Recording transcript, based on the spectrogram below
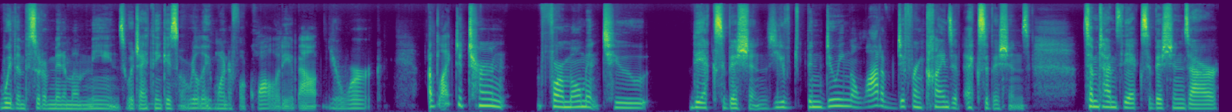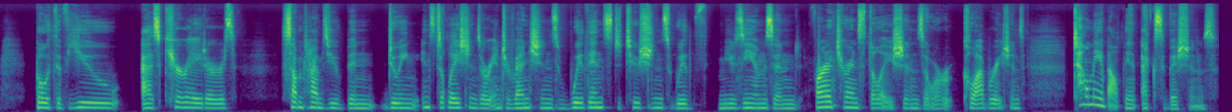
with a sort of minimum means, which I think is a really wonderful quality about your work. I'd like to turn for a moment to the exhibitions. You've been doing a lot of different kinds of exhibitions. Sometimes the exhibitions are both of you as curators. Sometimes you've been doing installations or interventions with institutions, with museums and furniture installations or collaborations. Tell me about the exhibitions.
